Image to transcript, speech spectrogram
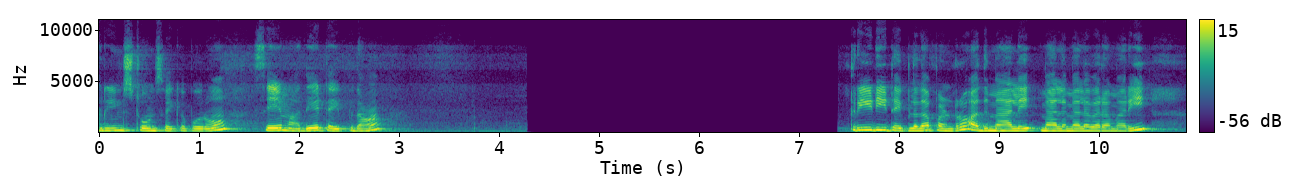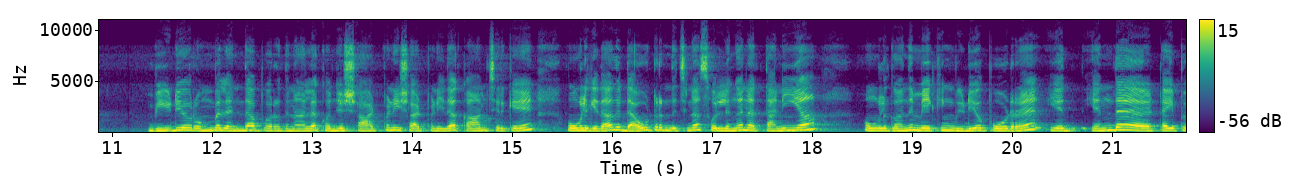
க்ரீன் ஸ்டோன்ஸ் வைக்க போகிறோம் சேம் அதே டைப் தான். த்ரீ டி டைப்பில் தான் பண்ணுறோம் அது மேலே மேலே மேலே வர மாதிரி. வீடியோ ரொம்ப லென்த்தாக போகிறதுனால கொஞ்சம் ஷார்ட் பண்ணி ஷார்ட் பண்ணி தான் காமிச்சிருக்கேன். உங்களுக்கு ஏதாவது டவுட் இருந்துச்சுன்னா சொல்லுங்கள் நான் தனியாக உங்களுக்கு வந்து மேக்கிங் வீடியோ போடுறேன். எத் எந்த டைப்பு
